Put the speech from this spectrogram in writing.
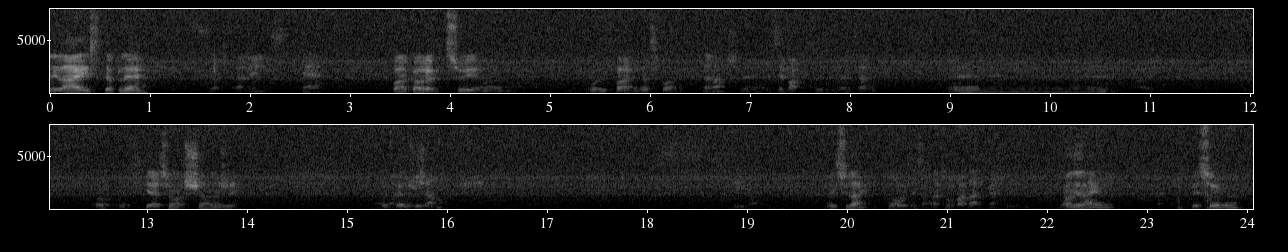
On est live, s'il te plaît. Pas encore habitué. hein. On va le faire, laisse faire. Non, non, c'est pas. Oh, l'application a changé. Après le jour. On est live, là? T'es sûr, là?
